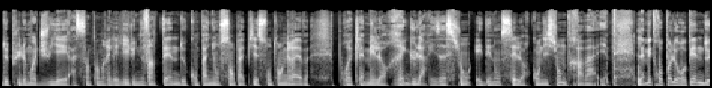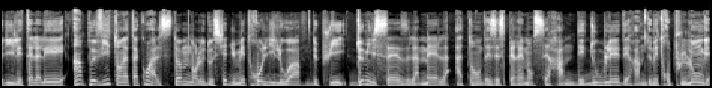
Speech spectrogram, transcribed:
Depuis le mois de juillet, à Saint-André-les-Lilles, une vingtaine de compagnons sans papier sont en grève pour réclamer leur régularisation et dénoncer leurs conditions de travail. La métropole européenne de Lille est-elle allée un peu vite en attaquant Alstom dans le dossier du métro Lille depuis 2016, la MEL attend désespérément ses rames dédoublées, des rames de métro plus longues,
